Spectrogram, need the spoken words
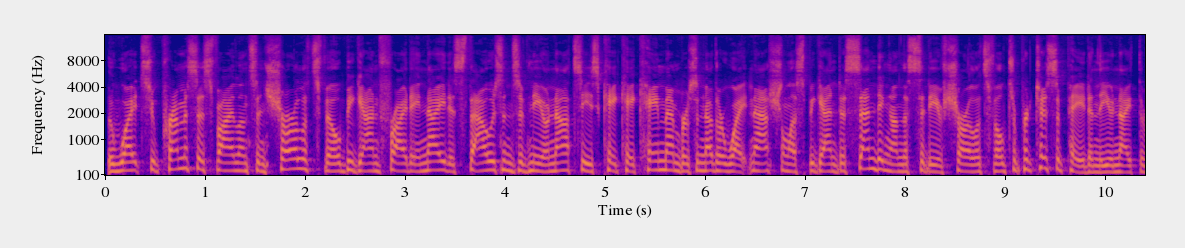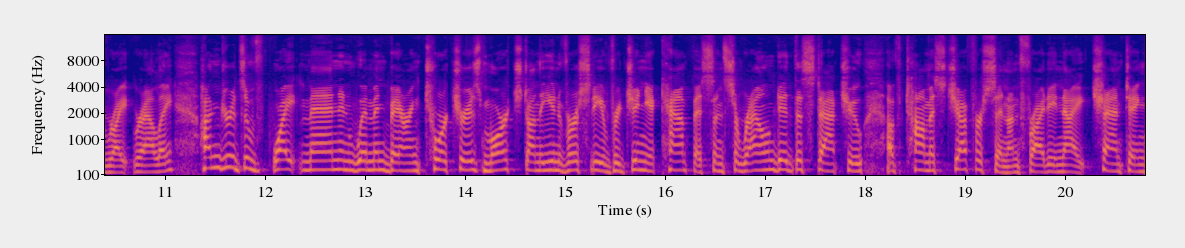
The white supremacist violence in Charlottesville began Friday night as thousands of neo-Nazis, KKK members and other white nationalists began descending on the city of Charlottesville to participate in the Unite the Right rally. Hundreds of white men and women bearing torches marched on the University of Virginia campus and surrounded the statue of Thomas Jefferson on Friday night, chanting,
